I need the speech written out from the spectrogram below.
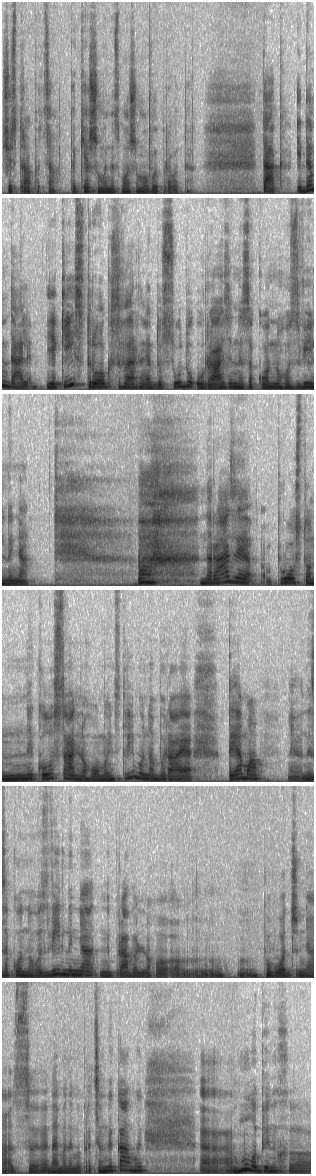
щось трапиться таке, що ми не зможемо виправити. Так, ідемо далі. Який строк звернення до суду у разі незаконного звільнення? А, наразі просто колосального мейнстріму набирає тема е, незаконного звільнення, неправильного поводження з найманими працівниками, е, мобінг. е,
